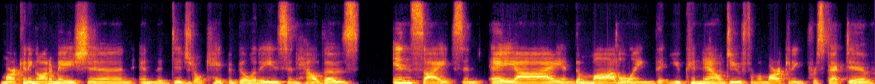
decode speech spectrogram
marketing automation and the digital capabilities and how those insights and AI and the modeling that you can now do from a marketing perspective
